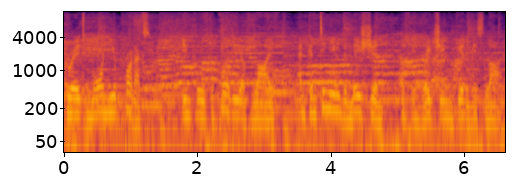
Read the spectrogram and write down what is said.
create more new products, improve the quality of life, and continue the mission of enriching Vietnamese life.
